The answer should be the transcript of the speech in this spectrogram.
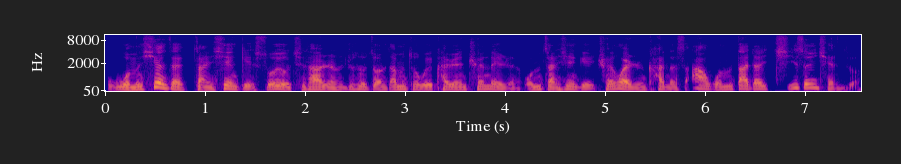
我们现在展现给所有其他人，就是咱咱们作为开源圈内人，我们展现给圈外人看的是啊，我们大家齐声谴责。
